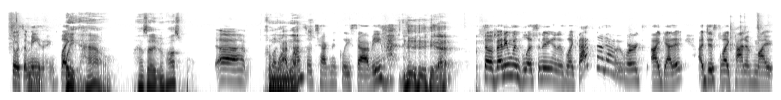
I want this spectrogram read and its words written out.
So it's amazing. Like, Wait, how? How's that even possible? uh, From look, one I'm lens? not so technically savvy. yeah. so if anyone's listening and is like, "That's not how it works," I get it. I just like kind of my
